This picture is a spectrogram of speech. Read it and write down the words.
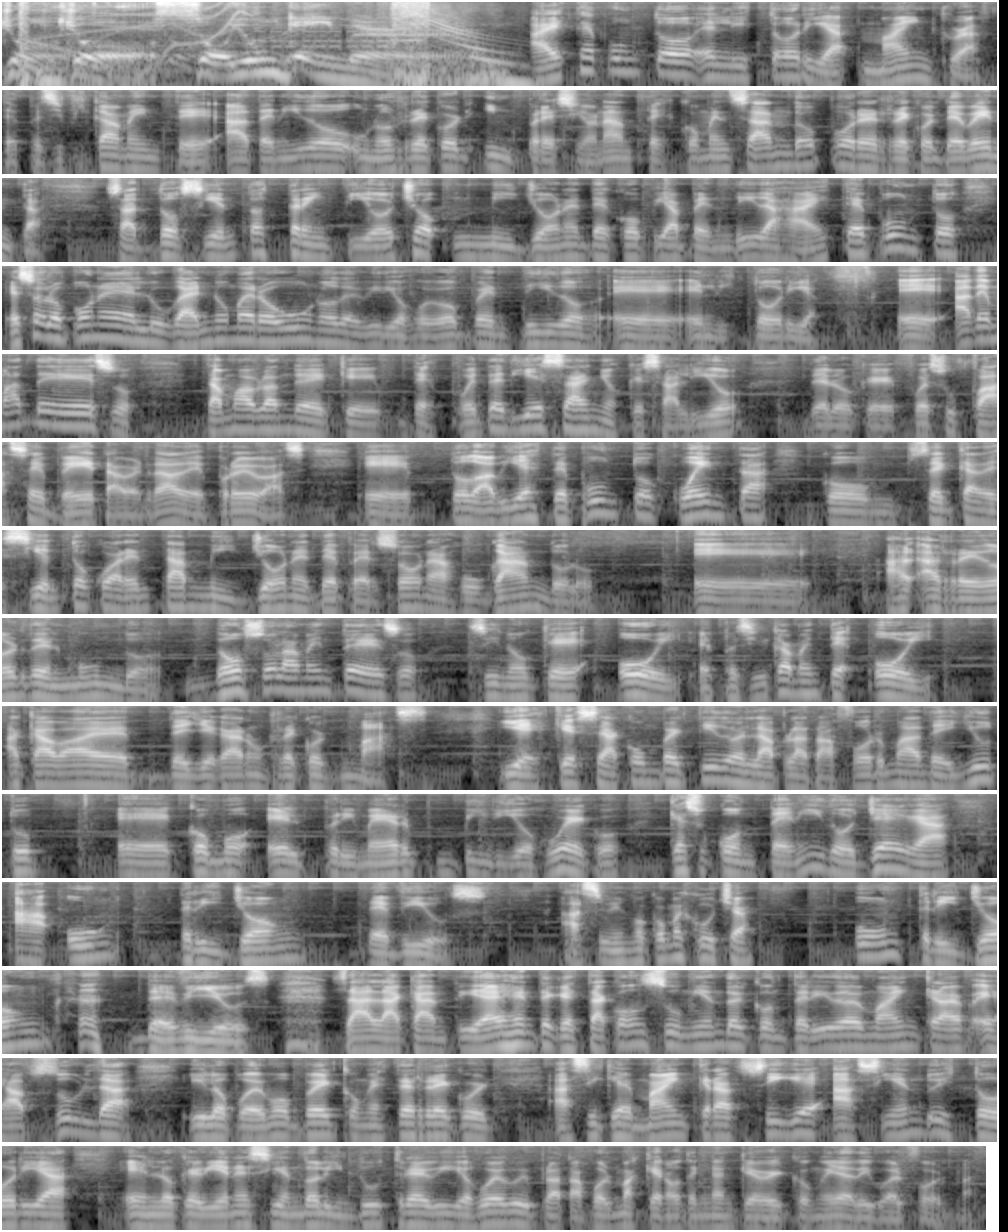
Yo, soy un gamer. A este punto en la historia, Minecraft específicamente ha tenido unos récords impresionantes, comenzando por el récord de venta. O sea, 238 millones de copias vendidas a este punto. Eso lo pone en el lugar número uno de videojuegos vendidos eh, en la historia. Eh, además de eso, Estamos hablando de que después de 10 años que salió de lo que fue su fase beta, ¿verdad? De pruebas, eh, todavía este punto cuenta con cerca de 140 millones de personas jugándolo eh, alrededor del mundo. No solamente eso, sino que hoy, específicamente hoy, acaba de llegar un récord más. Y es que se ha convertido en la plataforma de YouTube eh, como el primer videojuego que su contenido llega a un trillón de views. Así mismo como escucha, un trillón de views. O sea, la cantidad de gente que está consumiendo el contenido de Minecraft es absurda y lo podemos ver con este récord. Así que Minecraft sigue haciendo historia en lo que viene siendo la industria de videojuegos y plataformas que no tengan que ver con ella de igual forma.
